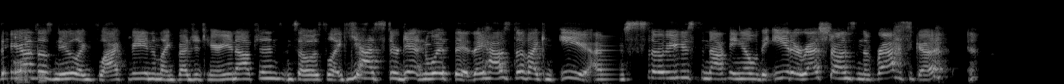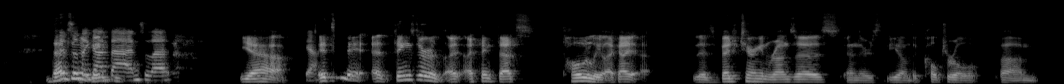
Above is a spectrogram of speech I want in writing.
They got those new like black bean and like vegetarian options and so it's like yes they're getting with it. They have stuff i can eat. I'm so used to not being able to eat at restaurants in nebraska. That's and so they got that and so that. Yeah. Yeah. It's it, uh, things are I, I, think that's totally like i there's vegetarian runzas and there's you know the cultural um,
